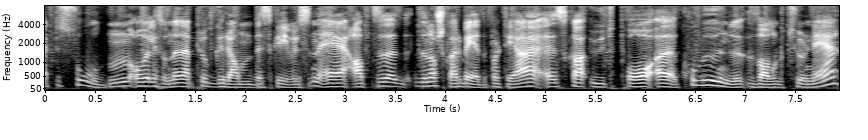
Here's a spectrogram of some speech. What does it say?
episoden og liksom denne programbeskrivelsen er at Det norske Arbeiderpartiet eh, skal ut på eh, kommunevalgturné,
